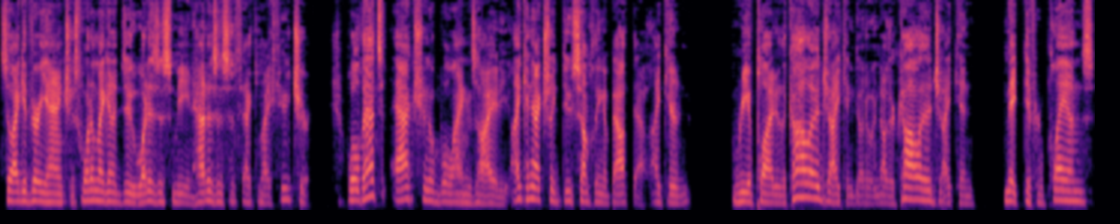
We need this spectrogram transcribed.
So I get very anxious. What am I going to do? What does this mean? How does this affect my future? Well, that's actionable anxiety. I can actually do something about that. I can reapply to the college. I can go to another college. I can make different plans.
